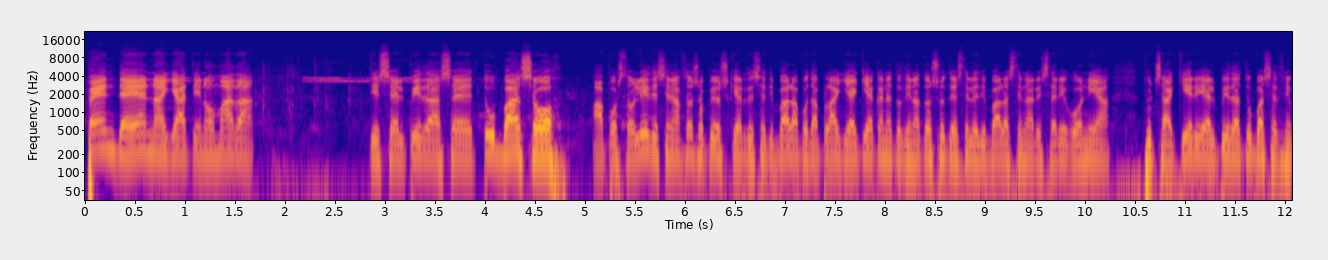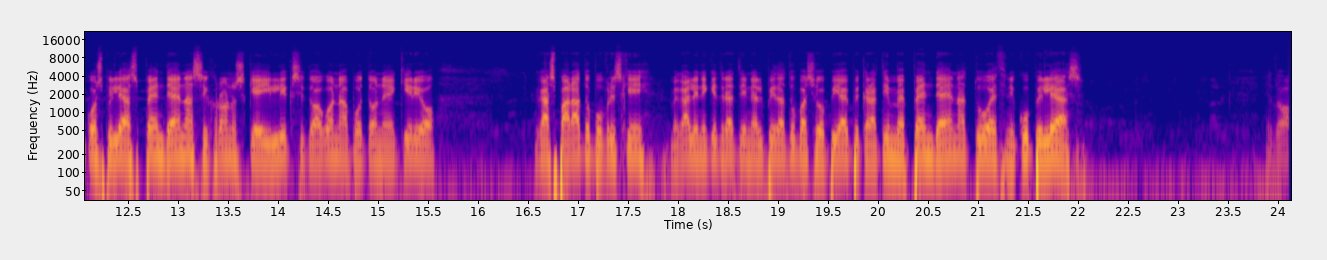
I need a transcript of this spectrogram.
5-1 για την ομάδα της Ελπίδας ε, Τούμπας. Ο Αποστολίδης είναι αυτός ο οποίος κέρδισε την μπάλα από τα πλάγια εκεί. Έκανε το δυνατό σουτ. Έστειλε την μπάλα στην αριστερή γωνία του Τσακύρη. Ελπίδα Τούμπας Εθνικός Πηλέα 5-1. Συγχρόνως και η λήξη του αγώνα από τον ε, κύριο Γασπαράτο που βρίσκει μεγάλη νικήτρια την Ελπίδα Τούμπας η οποία επικρατεί με 5-1 του Εθνικού Πηλέας. Εδώ...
